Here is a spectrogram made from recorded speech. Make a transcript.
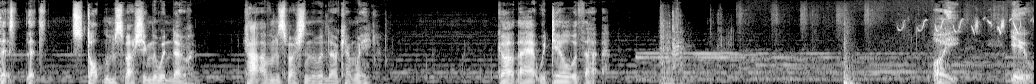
Let's let's stop them smashing the window. Can't have them smashing the window, can we? Go out there, we deal with that. Oi, you.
